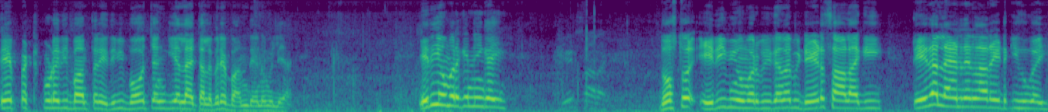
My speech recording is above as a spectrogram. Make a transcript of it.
ਤੇ ਪਿੱਠਪੁੜੇ ਦੀ ਬੰਤਰ ਇਹਦੀ ਵੀ ਬਹੁਤ ਚੰਗੀ ਹੈ ਲੈ ਚੱਲ ਵੀਰੇ ਬੰਦੇ ਇਹਨੂੰ ਵੀ ਲਿਆ। ਇਹਦੀ ਉਮਰ ਕਿੰਨੀ ਗਈ? ਡੇਢ ਸਾਲ ਆ ਦੋਸਤੋ ਇਹਦੀ ਵੀ ਉਮਰ ਵੀ ਕਹਿੰਦਾ ਵੀ 1.5 ਸਾਲ ਹੈਗੀ ਤੇ ਇਹਦਾ ਲੈਣ ਦੇ ਨਾਲ ਰੇਟ ਕੀ ਹੋਊਗਾ ਜੀ?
